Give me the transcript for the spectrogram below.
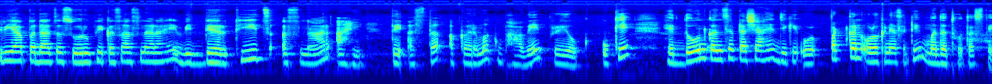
क्रियापदाचं स्वरूप हे कसं असणार आहे? विद्यार्थीच असणार आहे. ते असतं अकर्मक भावे प्रयोग. ओके हे दोन कन्सेप्ट असे आहेत जे की ओळ पटकन ओळखण्यासाठी मदत होत असते.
